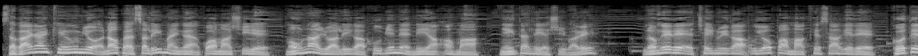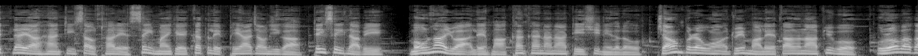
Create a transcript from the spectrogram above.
။သခိုင်းတိုင်းခင်ဦးမြို့အနောက်ဘက်14မိုင်ခန့်အကွာမှာရှိတဲ့မုံလှရွာလေးကပူပြင်းတဲ့နေရာအောက်မှာငြိမ်သက်လျက်ရှိပါတယ်။လွန်ခဲ့တဲ့အချိန်တွေကဥရောပမှာခေတ်စားခဲ့တဲ့ဂိုသစ်လက်ရာဟန်တိဆောက်ထားတဲ့စိန့်မိုင်ကယ်ကက်သလစ်ဘုရားကျောင်းကြီးကတိတ်ဆိတ်လာပြီးမုံလှရွာအလယ်မှာခန်းခန်းနာနာတည်ရှိနေသလိုကျောင်းပရဝံအတွင်းမှာလည်းသာသနာပြုဖို့ဥရောပက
